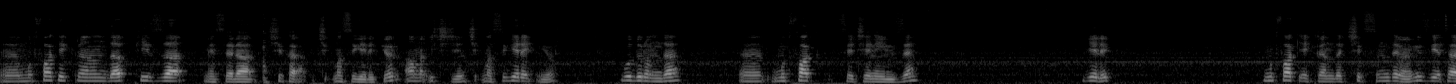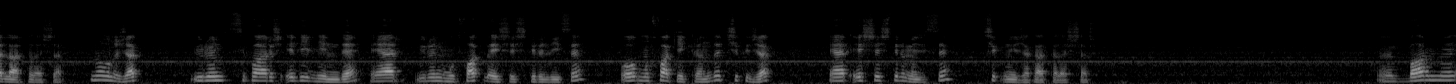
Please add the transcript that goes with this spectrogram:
E, mutfak ekranında pizza mesela çıka, çıkması gerekiyor ama içeceğin çıkması gerekmiyor. Bu durumda e, mutfak seçeneğimize gelip mutfak ekranında çıksın dememiz yeterli arkadaşlar. Ne olacak? Ürün sipariş edildiğinde eğer ürün mutfakla eşleştirildiyse o mutfak ekranında çıkacak. Eğer eşleştirmediyse çıkmayacak arkadaşlar. E, bar ve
